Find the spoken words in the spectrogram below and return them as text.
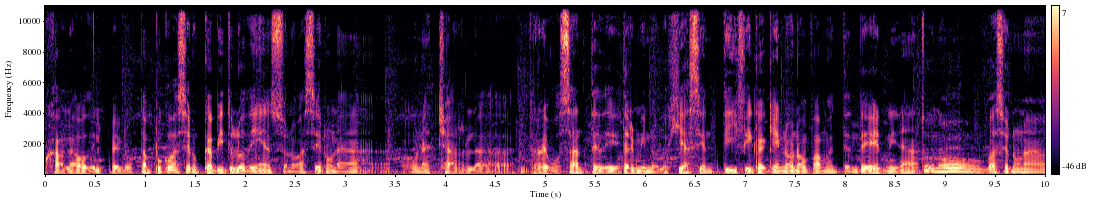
jalado del pelo. Tampoco va a ser un capítulo denso, no va a ser una, una charla rebosante de terminología científica que no nos vamos a entender ni nada. Esto no va a ser una,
